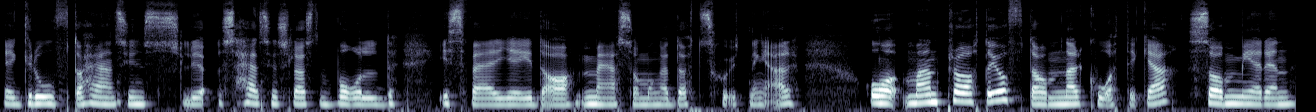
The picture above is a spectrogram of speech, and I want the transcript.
eh, grovt och hänsynslöst, hänsynslöst våld i Sverige idag med så många dödsskjutningar. Och man pratar ju ofta om narkotika som mer en,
